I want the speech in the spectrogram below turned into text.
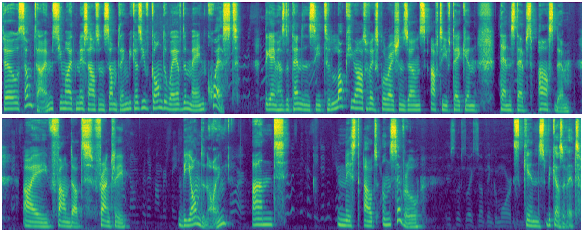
though sometimes you might miss out on something because you've gone the way of the main quest. The game has the tendency to lock you out of exploration zones after you've taken 10 steps past them. I found that, frankly, beyond annoying and missed out on several skins because of it.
